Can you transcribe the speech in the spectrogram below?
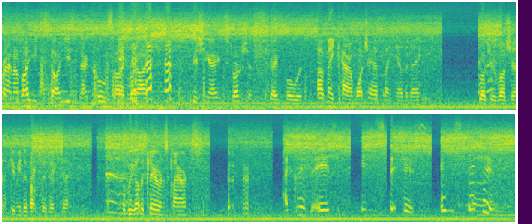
Fran, I'd like you to start using that call sign when I'm dishing out instructions going forward. I made Karen watch Airplane the other day. Roger, Roger, give me the Vector Victor. Have we got the clearance, Clarence? And Chris is in stitches. In stitches!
